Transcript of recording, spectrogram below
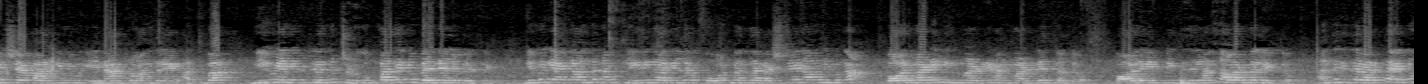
ವಿಷಯವಾಗಿ ನಿಮ್ಗೆ ಏನಾದ್ರು ಅಂದ್ರೆ ಅಥವಾ ನೀವ್ ಏನಿರ್ತೀರಿ ಅಂದ್ರೆ ಚುಡುಗುಪ್ಪಾದೆ ನೀವು ಬೆನ್ನೆಲಿರ್ತೀರಿ ನಿಮಗೆ ಯಾಕೆ ಅಂದ್ರೆ ನಾವು ಕ್ಲೀನಿಂಗ್ ಆಗಿಲ್ಲ ಫೋನ್ ಬಂದಾಗ ಅಷ್ಟೇ ನಾವು ನಿಮಗ ಕಾಲ್ ಮಾಡಿ ಹಿಂಗ್ ಮಾಡ್ರಿ, ಹಂಗ್ ಮಾಡ್ರಿ ಅಂತ ಹೇಳ್ತೇವೆ. ಕಾಲ್ ಏನ್ ಅಂತ ನಾರ್ಮಲ್ ಇರ್ತೇವೆ. ಅಂದ್ರೆ ಇದರ ಅರ್ಥ ಏನು?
